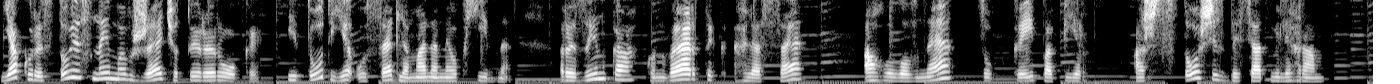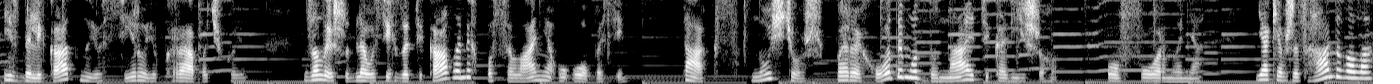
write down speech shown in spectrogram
Я користуюсь ними вже 4 роки, і тут є усе для мене необхідне: резинка, конвертик, глясе, а головне цупкий папір аж 160 мг із делікатною сірою крапочкою. Залишу для усіх зацікавлених посилання у описі. Такс, ну що ж, переходимо до найцікавішого оформлення. Як я вже згадувала,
